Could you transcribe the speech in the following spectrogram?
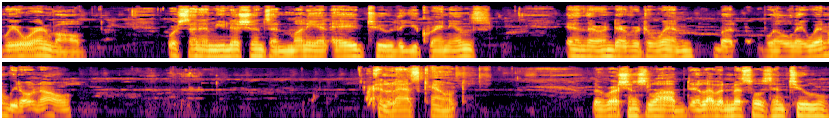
We were involved we're sending munitions and money and aid to the Ukrainians in their endeavor to win. But will they win? We don't know. At last count, the Russians lobbed 11 missiles into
